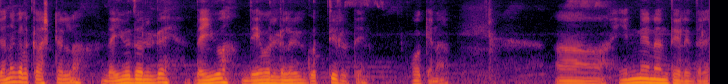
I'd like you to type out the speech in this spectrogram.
ಜನಗಳ ಕಷ್ಟ ಎಲ್ಲ ದೈವದವರಿಗೆ, ದೈವ ದೇವರುಗಳಿಗೆ ಗೊತ್ತಿರುತ್ತೆ. ಓಕೆನಾ ಇನ್ನೇನಂತ ಹೇಳಿದರೆ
